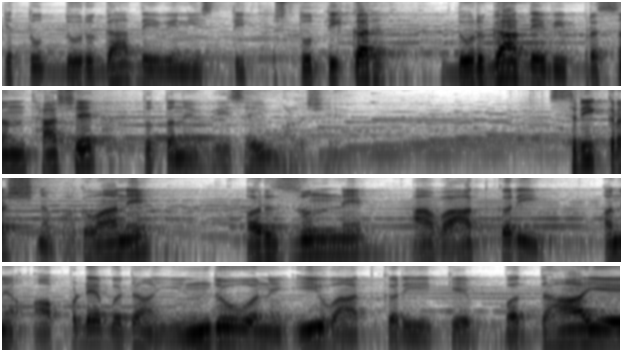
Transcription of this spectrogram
કે તું દુર્ગા દેવીની સ્તુતિ કર, દુર્ગા દેવી પ્રસન્ન થશે, તો તને વિજય મળશે. શ્રી કૃષ્ણ ભગવાને અર્જુનને આ વાત કરી અને આપણે બધા હિન્દુઓને એ વાત કરી કે બધાએ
